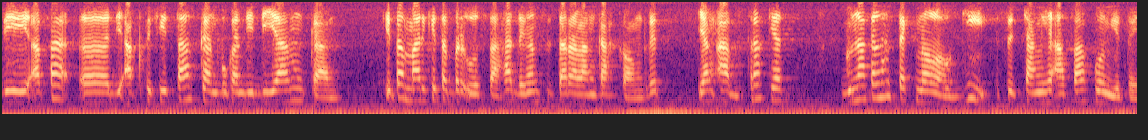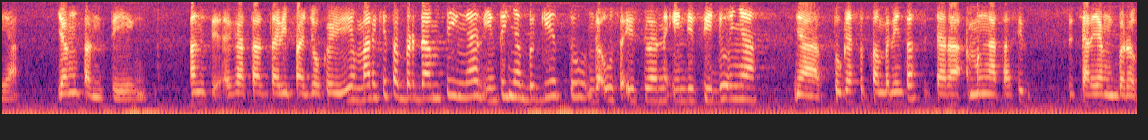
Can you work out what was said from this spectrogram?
di apa eh, diaktivitaskan bukan didiamkan. Kita mari kita berusaha dengan secara langkah konkret yang abstrak ya gunakanlah teknologi secanggih apa pun gitu ya. Yang penting manusia- kata tadi Pak Jokowi, ya, mari kita berdampingan. Intinya begitu, nggak usah istilahnya individunya. Ya tugas pemerintah secara mengatasi secara yang ber,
